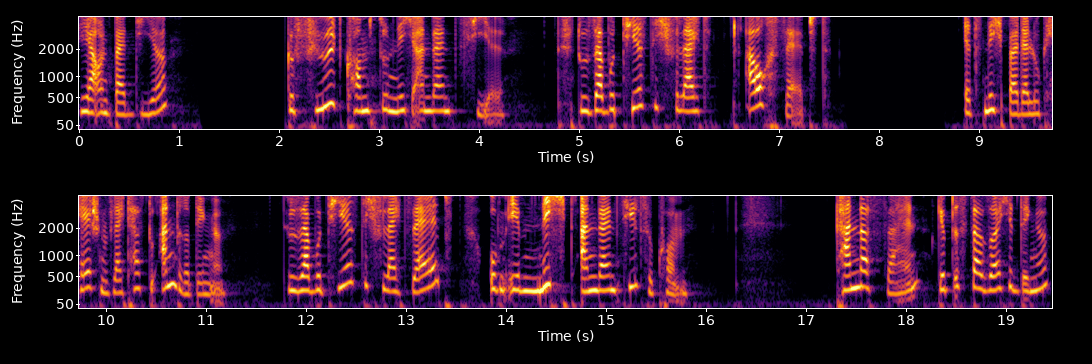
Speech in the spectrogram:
Ja, und bei dir? Gefühlt kommst du nicht an dein Ziel. Du sabotierst dich vielleicht auch selbst. Jetzt nicht bei der Location, vielleicht hast du andere Dinge. Du sabotierst dich vielleicht selbst, um eben nicht an dein Ziel zu kommen. Kann das sein? Gibt es da solche Dinge?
